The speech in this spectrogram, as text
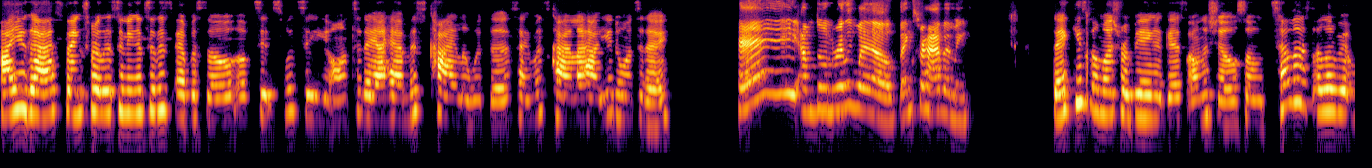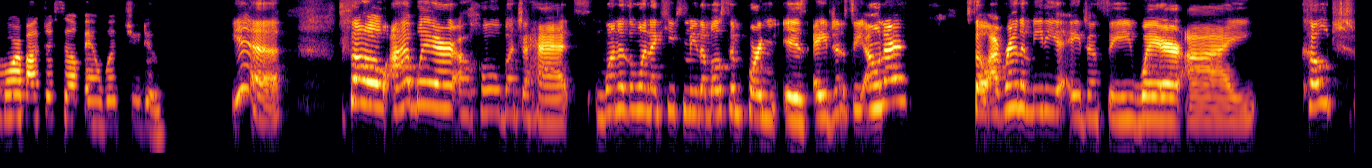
Hi, you guys. Thanks for listening into this episode of Tips with T. On today, I have Miss Kyla with us. Hey, Miss Kyla, how are you doing today? Hey, I'm doing really well. Thanks for having me. Thank you so much for being a guest on the show. So, tell us a little bit more about yourself and what you do. Yeah. So, I wear a whole bunch of hats. One of the one that keeps me the most important is agency owner. So, I ran a media agency where I coach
